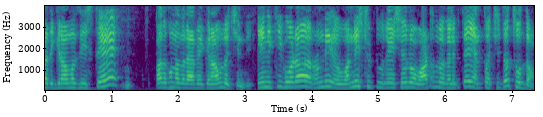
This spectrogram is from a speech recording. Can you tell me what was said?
పది గ్రాములు తీస్తే పదకొండు వందల యాభై గ్రాములు వచ్చింది. దీనికి కూడా రెండు వన్ ఇస్ టు టూ రేషియోలో వాటర్లో కలిపితే ఎంత వచ్చిందో చూద్దాం.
